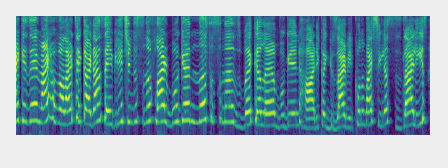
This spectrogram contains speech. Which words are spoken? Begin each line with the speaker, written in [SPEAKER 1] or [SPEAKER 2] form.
[SPEAKER 1] Herkese merhabalar tekrardan sevgili 3. sınıflar. Bugün nasılsınız bakalım? Bugün harika güzel bir konu başlığıyla sizlerleyiz.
